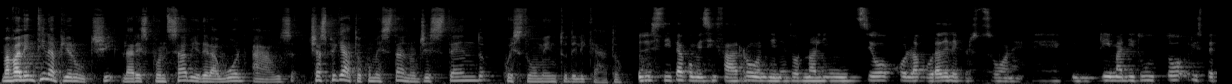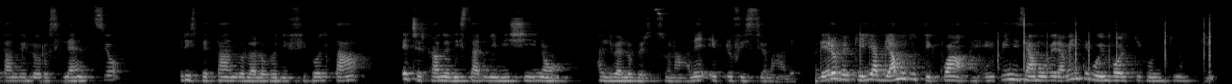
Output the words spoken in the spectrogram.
Ma Valentina Pierucci, la responsabile della World House, ci ha spiegato come stanno gestendo questo momento delicato. Gestita come si fa a Rondine, torno all'inizio, con la cura delle persone. Eh, quindi prima di tutto rispettando il loro silenzio, rispettando la loro difficoltà e cercando di stargli vicino a livello personale e professionale. È vero perché li abbiamo tutti qua e quindi siamo veramente coinvolti con tutti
